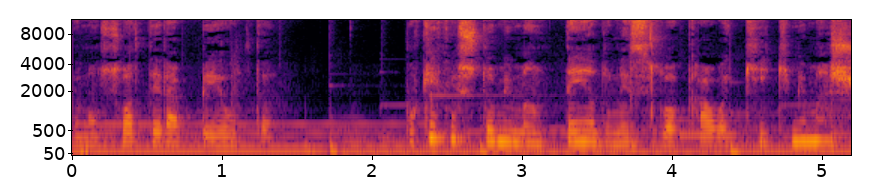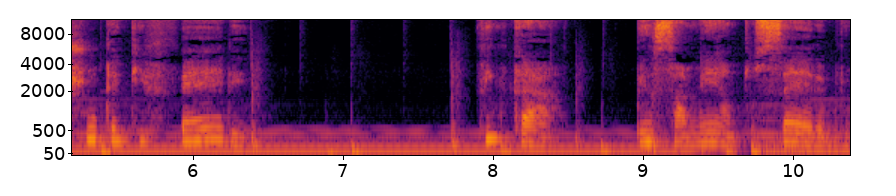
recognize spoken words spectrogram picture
Eu não sou a terapeuta. Por que, que eu estou me mantendo nesse local aqui que me machuca, que fere? Vem cá, pensamento, cérebro,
